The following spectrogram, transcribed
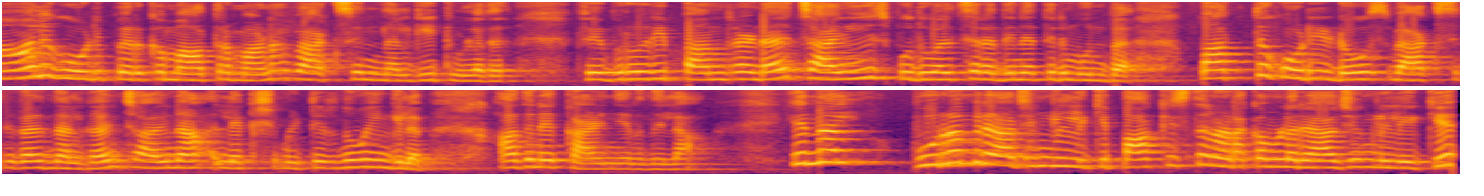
നാല് കോടി പേർക്ക് മാത്രമാണ് വാക്സിൻ നൽകിയിട്ടുള്ളത്. ഫെബ്രുവരി പന്ത്രണ്ട് ചൈനീസ് പുതുവത്സര ദിനത്തിന് മുൻപ് പത്ത് കോടി ഡോസ് വാക്സിനുകൾ നൽകാൻ ചൈന ലക്ഷ്യമിട്ടിരുന്നുവെങ്കിലും അതിന് കഴിഞ്ഞിരുന്നില്ല. എന്നാൽ പുറം രാജ്യങ്ങളിലേക്ക് പാകിസ്ഥാൻ അടക്കമുള്ള രാജ്യങ്ങളിലേക്ക്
